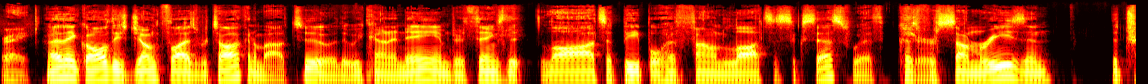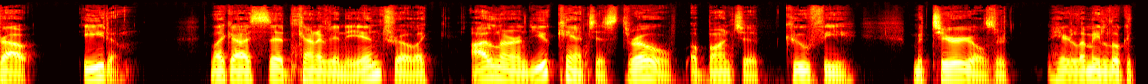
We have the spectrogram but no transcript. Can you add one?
Right. I think all these junk flies we're talking about too, that we kind of named, are things that lots of people have found lots of success with because for some reason the trout eat them. Like I said, kind of in the intro, like I learned you can't just throw a bunch of goofy materials or here. Let me look at.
